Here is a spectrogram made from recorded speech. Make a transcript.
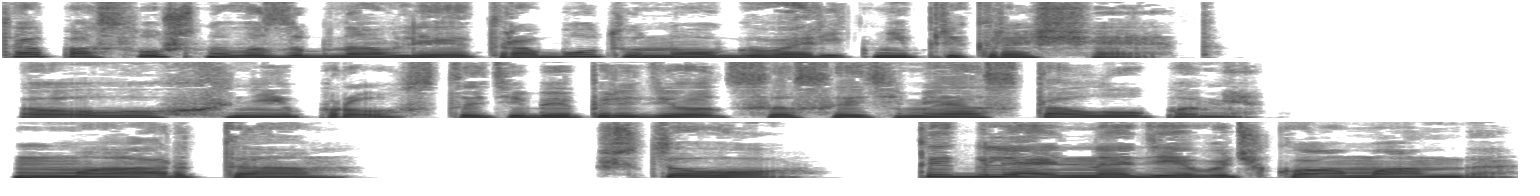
Та послушно возобновляет работу, но говорить не прекращает. «Ох, не просто тебе придется с этими остолопами. Марта!» «Что? Ты глянь на девочку Аманда.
